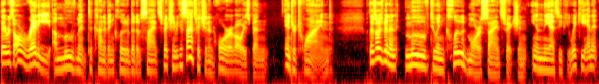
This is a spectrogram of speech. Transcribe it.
there was already a movement to kind of include a bit of science fiction because science fiction and horror have always been intertwined. But there's always been a move to include more science fiction in the SCP Wiki, and it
